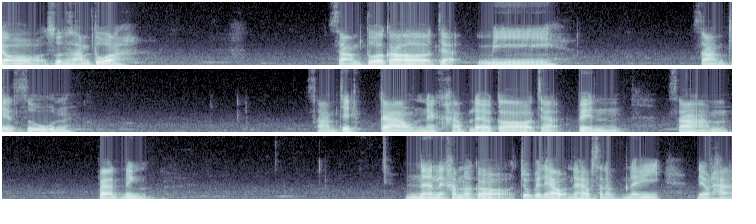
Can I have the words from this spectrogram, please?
ก็ส่วน 3 ตัว 3 ตัวก็จะมี 370 379 นะครับ แล้วก็จะเป็น 381นั่นแหละครับแล้วก็จบไปแล้วนะครับสำหรับในแนวทาง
